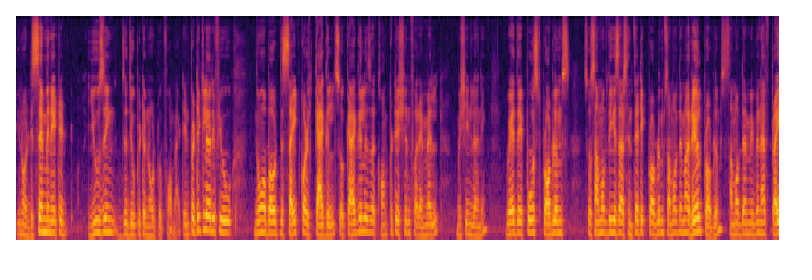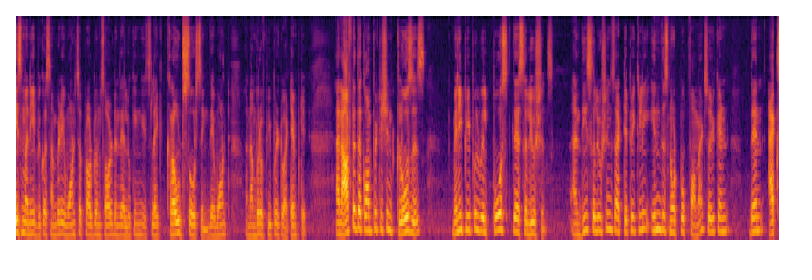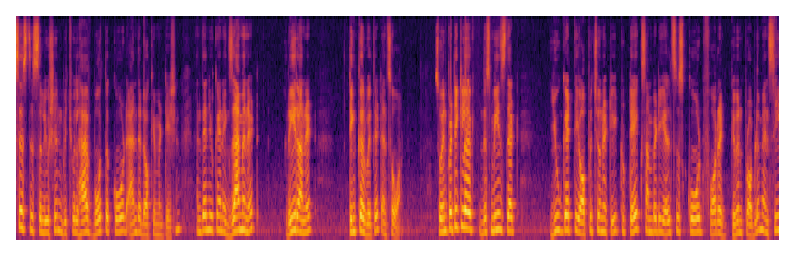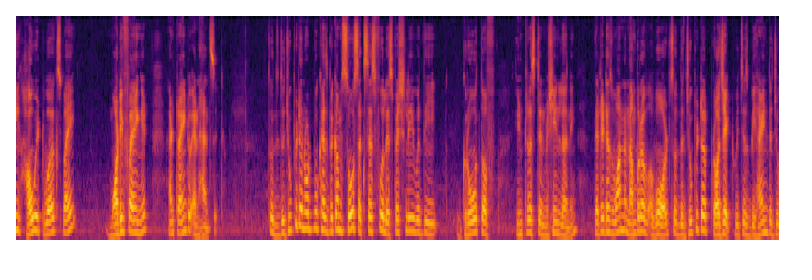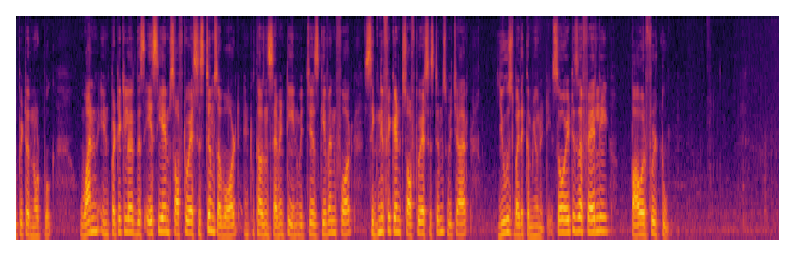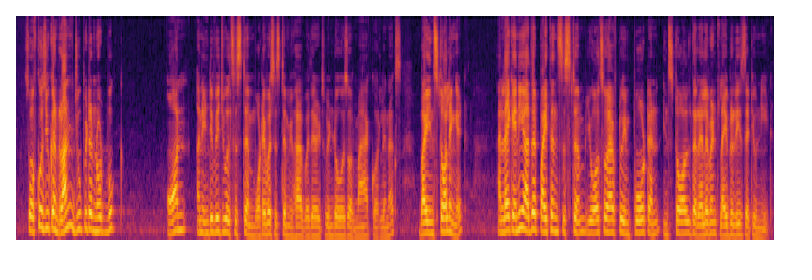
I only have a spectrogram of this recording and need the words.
you know disseminated using the Jupyter notebook format. In particular, if you know about the site called Kaggle, so Kaggle is a competition for ML machine learning where they post problems. So, some of these are synthetic problems, some of them are real problems, some of them even have prize money because somebody wants a problem solved and they are looking, it is like crowdsourcing, they want a number of people to attempt it. And after the competition closes, many people will post their solutions and these solutions are typically in this notebook format. So, you can then access this solution which will have both the code and the documentation and then you can examine it, rerun it, tinker with it and so on. So, in particular this means that you get the opportunity to take somebody else's code for a given problem and see how it works by modifying it and trying to enhance it. So, the Jupyter notebook has become so successful especially with the growth of interest in machine learning that it has won a number of awards. So, the Jupyter project which is behind the Jupyter notebook won in particular this ACM Software Systems Award in 2017 which is given for significant software systems which are used by the community. So, it is a fairly powerful tool. So, of course, you can run Jupyter Notebook on an individual system, whatever system you have, whether it is Windows or Mac or Linux, by installing it. And like any other Python system, you also have to import and install the relevant libraries that you need.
